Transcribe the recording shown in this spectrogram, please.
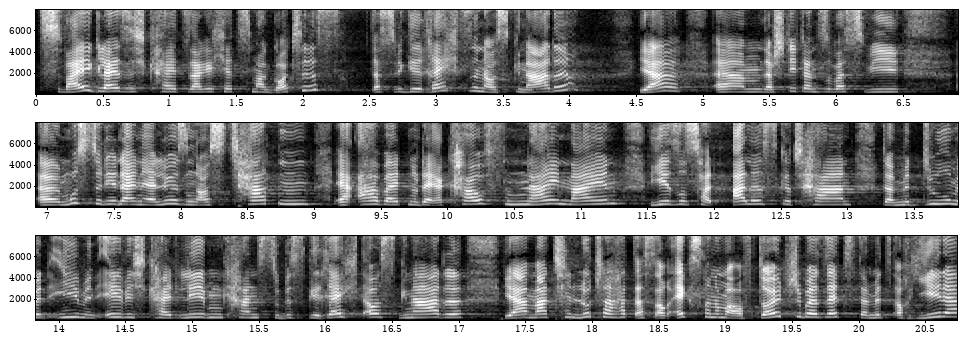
Zweigleisigkeit, sage ich jetzt mal, Gottes, dass wir gerecht sind aus Gnade ja, ähm, da steht dann sowas wie, äh, musst du dir deine Erlösung aus Taten erarbeiten oder erkaufen? Nein, nein, Jesus hat alles getan, damit du mit ihm in Ewigkeit leben kannst. Du bist gerecht aus Gnade. Ja, Martin Luther hat das auch extra nochmal auf Deutsch übersetzt, damit es auch jeder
